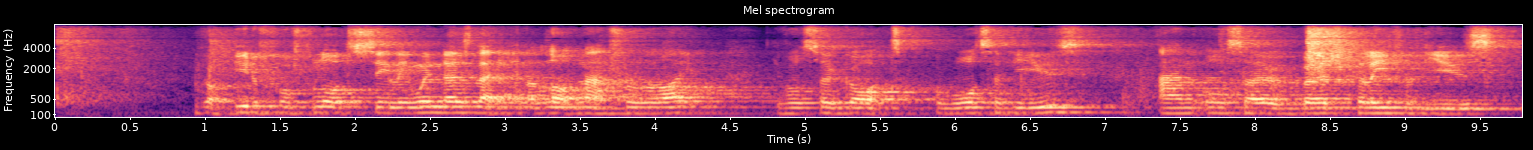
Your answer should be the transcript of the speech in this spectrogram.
You've got beautiful floor to ceiling windows letting in a lot of natural light. You've also got water views and also Burj Khalifa views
